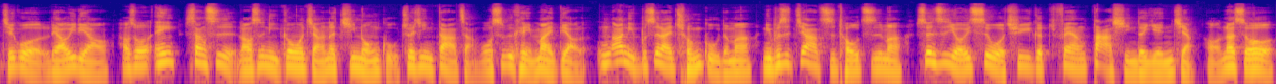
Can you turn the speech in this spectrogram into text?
结果聊一聊，他说：“哎，上次老师你跟我讲那金融股最近大涨，我是不是可以卖掉了？”嗯啊，你不是来存股的吗？你不是价值投资吗？甚至有一次我去一个非常大型的演讲，哦，那时候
